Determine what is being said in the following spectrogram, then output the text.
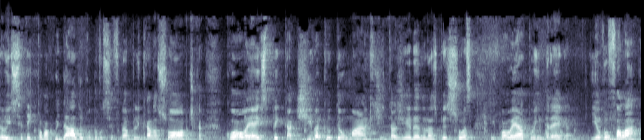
Então isso você tem que tomar cuidado quando você for aplicar na sua óptica. Qual é a expectativa que o teu marketing está gerando nas pessoas e qual é a tua entrega? E eu vou falar,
